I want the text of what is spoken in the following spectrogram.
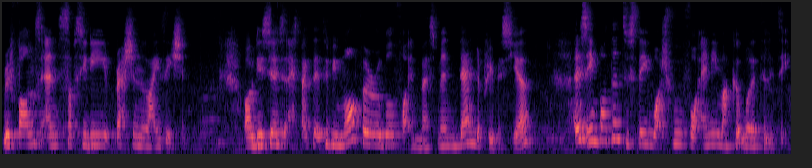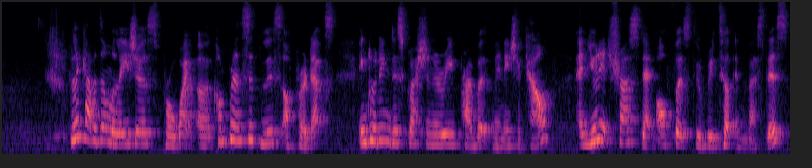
reforms and subsidy rationalization. While this year is expected to be more favorable for investment than the previous year, it is important to stay watchful for any market volatility. Phillip Capital Malaysia's provide a comprehensive list of products, including discretionary private managed account and unit trust that offers to retail investors,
